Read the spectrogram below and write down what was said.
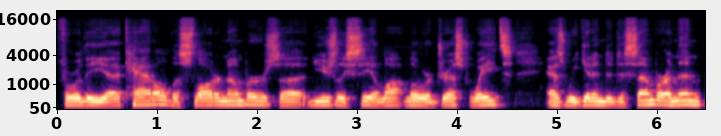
for the uh, cattle. The slaughter numbers uh, usually see a lot lower dressed weights as we get into December. And then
